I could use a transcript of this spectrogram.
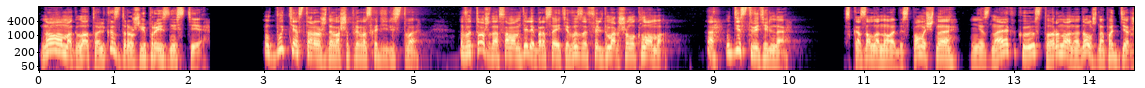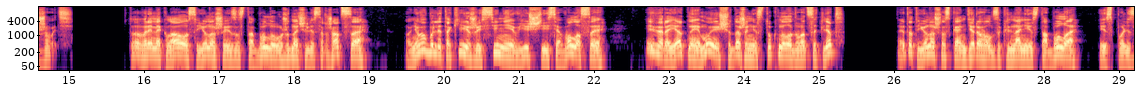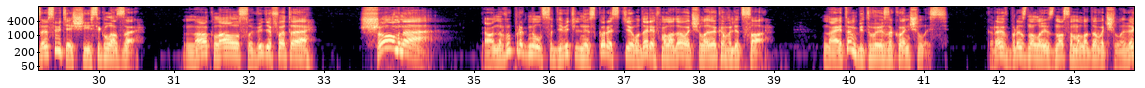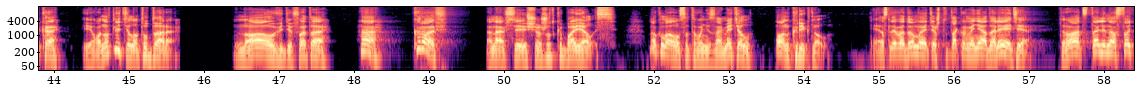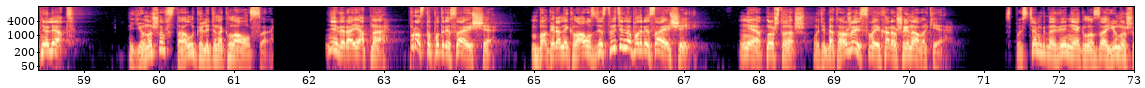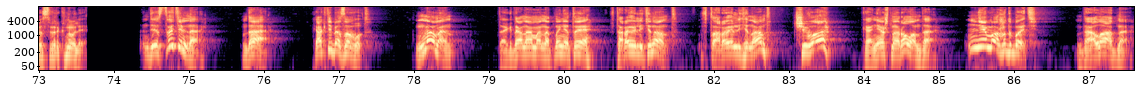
но могла только с дрожью произнести. «Будьте осторожны, ваше превосходительство. Вы тоже на самом деле бросаете вызов фельдмаршалу Клому. «А, действительно», — сказала Ноа беспомощно, не зная, какую сторону она должна поддерживать. В то время Клаус и юноша из Астабула уже начали сражаться. У него были такие же синие вьющиеся волосы, и, вероятно, ему еще даже не стукнуло 20 лет. Этот юноша скандировал заклинание Стабула, используя светящиеся глаза. Но Клаус, увидев это... «Шумно!» Он выпрыгнул с удивительной скоростью, ударив молодого человека в лицо. На этом битва и закончилась. Кровь брызнула из носа молодого человека, и он отлетел от удара. Но, увидев это... «А, кровь!» Она все еще жутко боялась. Но Клаус этого не заметил, он крикнул. «Если вы думаете, что так вы меня одолеете, то отстали на сотню лет!» Юноша встал, глядя на Клауса. «Невероятно! Просто потрясающе! Багряный Клаус действительно потрясающий!» «Нет, ну что ж, у тебя тоже есть свои хорошие навыки?» Спустя мгновение глаза юноши сверкнули. «Действительно?» «Да. Как тебя зовут?» «Намен!» «Тогда, Намен, отныне ты второй лейтенант». «Второй лейтенант? Чего?» «Конечно, Роланда». «Не может быть!» «Да ладно.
